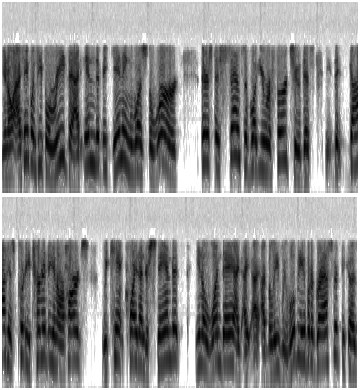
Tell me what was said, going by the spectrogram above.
You know, I think when people read that, in the beginning was the Word, there's this sense of what you referred to, this that God has put eternity in our hearts. We can't quite understand it. You know, one day I, I, I believe we will be able to grasp it because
